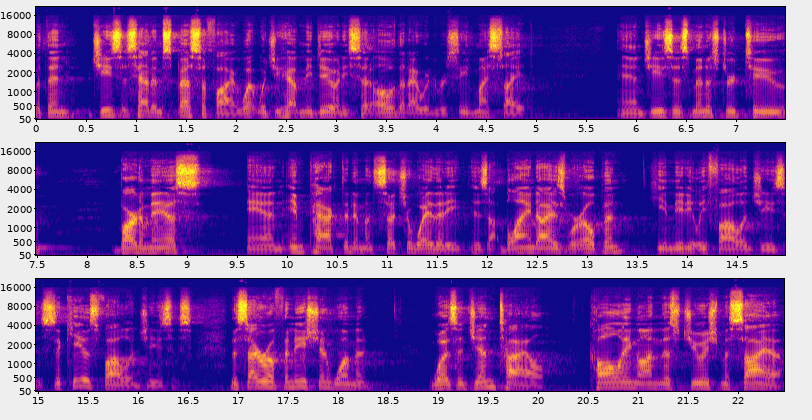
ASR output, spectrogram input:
but then Jesus had him specify, What would you have me do? And he said, Oh, that I would receive my sight. And Jesus ministered to Bartimaeus and impacted him in such a way that he, his blind eyes were open. He immediately followed Jesus. Zacchaeus followed Jesus. The Syrophoenician woman was a Gentile calling on this Jewish Messiah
